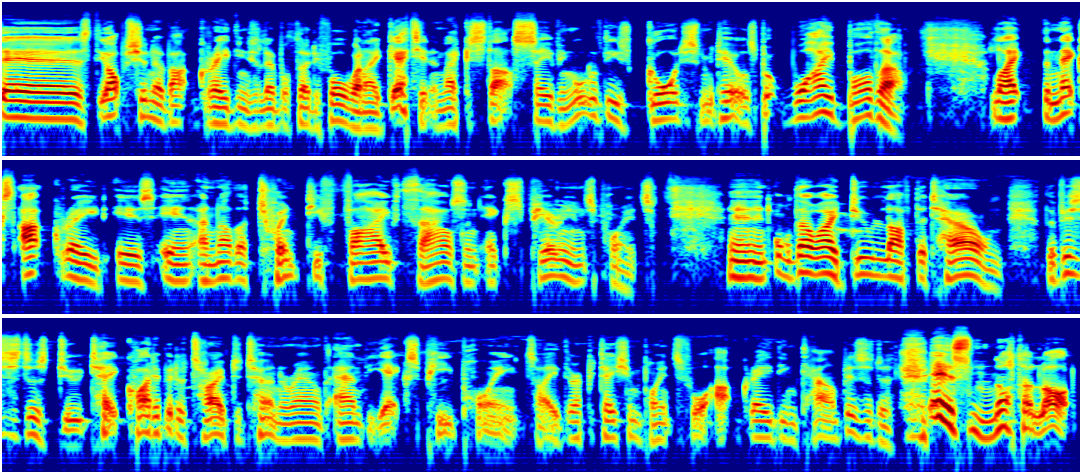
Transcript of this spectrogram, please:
there's the option of upgrading to level 34 when I get it and I can start saving all of these gorgeous materials. But why bother? Like the next upgrade is in another 25,000 experience points. And although I do love the town, the visitors do take quite a bit of time to turn around and the XP points, the reputation points for upgrading town visitors, is not a lot.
